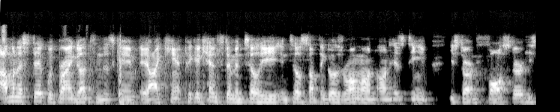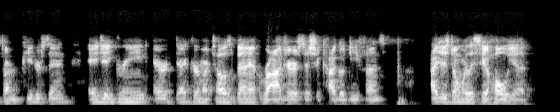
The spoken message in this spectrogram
I'm gonna stick with Brian Guns in this game. I can't pick against him until he until something goes wrong on, on his team. He's starting Foster, he's starting Peterson, AJ Green, Eric Decker, Martellus Bennett, Rodgers, the Chicago defense. I just don't really see a hole yet.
